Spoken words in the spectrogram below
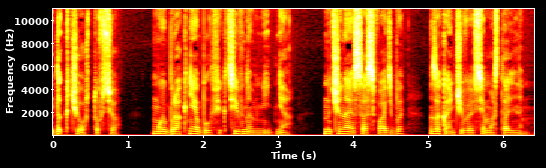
Да к черту все. Мой брак не был фиктивным ни дня, начиная со свадьбы, заканчивая всем остальным.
